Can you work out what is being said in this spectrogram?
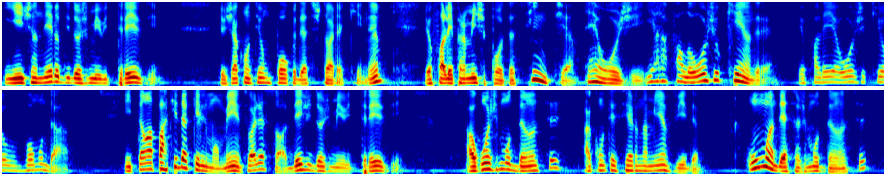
E em janeiro de 2013, eu já contei um pouco dessa história aqui, né? Eu falei para minha esposa, Cíntia, é hoje. E ela falou, hoje o que, André? Eu falei, é hoje que eu vou mudar. Então, a partir daquele momento, olha só, desde 2013, algumas mudanças aconteceram na minha vida. Uma dessas mudanças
